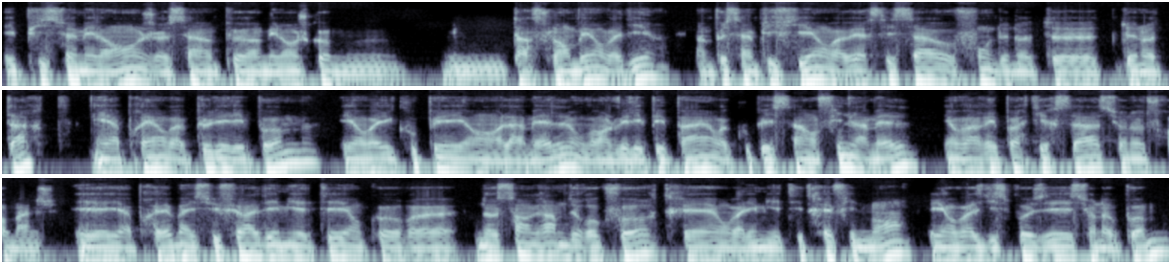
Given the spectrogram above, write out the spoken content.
Et puis ce mélange, c'est un peu un mélange comme une tarte flambée, on va dire, un peu simplifié. On va verser ça au fond de notre de notre tarte et après on va peler les pommes et on va les couper en lamelles. On va enlever les pépins, on va couper ça en fines lamelles et on va répartir ça sur notre fromage. Et après, ben, il suffira d'émietter encore euh, nos 100 grammes de roquefort. Très, on va l'émietter très finement et on va le disposer sur nos pommes.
